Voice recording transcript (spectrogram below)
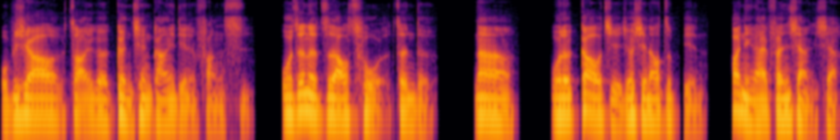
我必须要找一个更健康一点的方式。我真的知道错了，真的。那我的告解就先到这边，换你来分享一下。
